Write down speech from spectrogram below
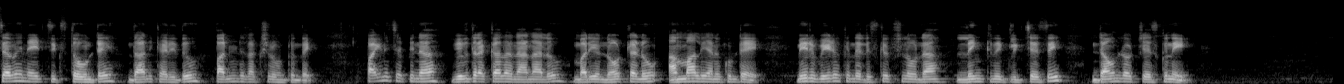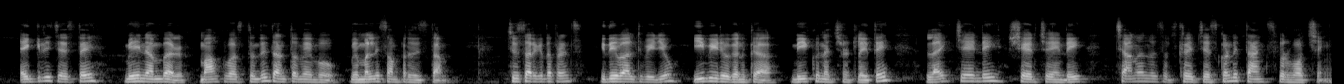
సెవెన్ ఎయిట్ సిక్స్తో ఉంటే దాని ఖరీదు పన్నెండు లక్షలు ఉంటుంది. పైన చెప్పిన వివిధ రకాల నాణాలు మరియు నోట్లను అమ్మాలి అనుకుంటే మీరు వీడియో కింద డిస్క్రిప్షన్లో ఉన్న లింక్ని క్లిక్ చేసి డౌన్లోడ్ చేసుకుని అగ్రీ చేస్తే మీ నంబర్ మాకు వస్తుంది. దాంతో మేము మిమ్మల్ని సంప్రదిస్తాం. చూసారు కదా ఫ్రెండ్స్? ఇది వాళ్ళ వీడియో. ఈ వీడియో కనుక మీకు నచ్చినట్లయితే లైక్ చేయండి షేర్ చేయండి. ఛానల్ను సబ్స్క్రైబ్ చేసుకోండి. Thanks for watching.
